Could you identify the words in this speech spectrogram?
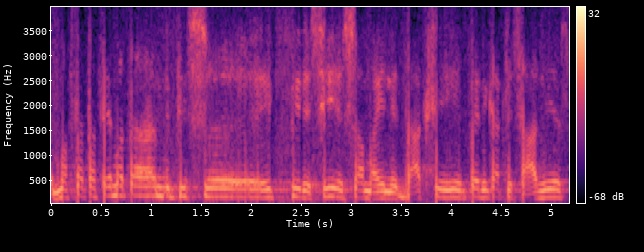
με αυτά τα θέματα, με τις ε, υπηρεσίες, άμα είναι εντάξει, παίρνει κάποιες άδειες.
